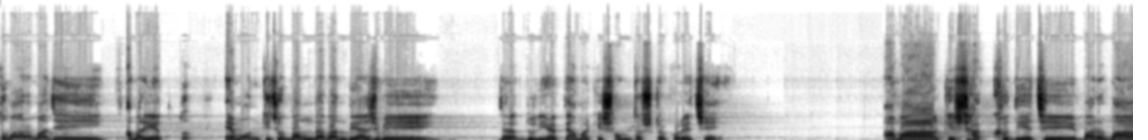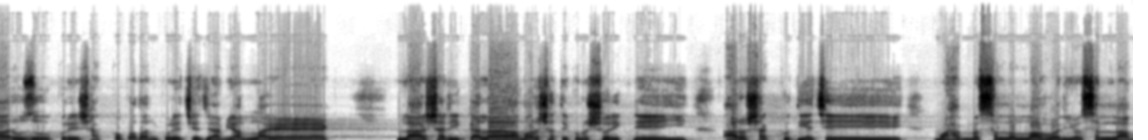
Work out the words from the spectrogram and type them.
তোমার মাঝে আমার এত, এমন কিছু বান্দা বান্দি আসবে, যারা দুনিয়াতে আমাকে সন্তুষ্ট করেছে, আমাকে সাক্ষ্য দিয়েছে, বারবার উজু করে সাক্ষ্য প্রদান করেছে যে আমি আল্লাহ এক। লা শারিকালা আমার সাথে কোনো শরিক নেই। আরও সাক্ষ্য দিয়েছে মোহাম্মদ সাল্লাহ আলী সাল্লাম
